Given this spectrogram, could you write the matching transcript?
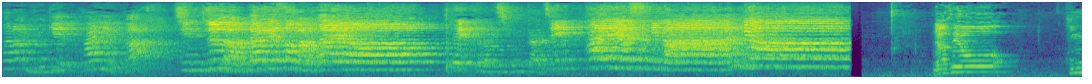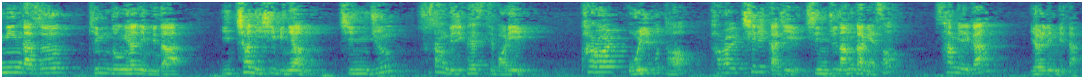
8월 6일 하이엘과 진주 남강에서 만나요. 네, 그럼 지금까지 하이였습니다. 안녕! 안녕하세요. 국민 가수 김동현입니다. 2022년 진주 수상 뮤직 페스티벌이 8월 5일부터 8월 7일까지 진주 남강에서 3일간 열립니다.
